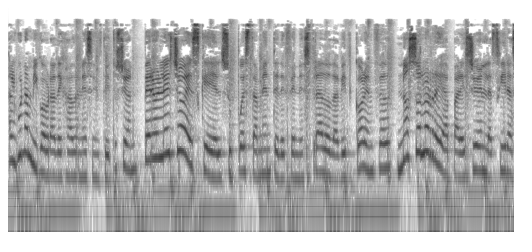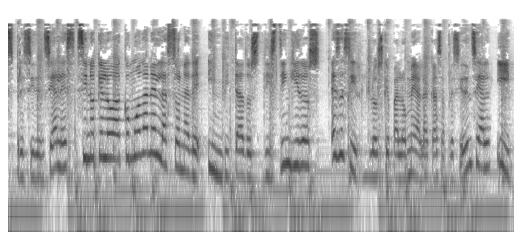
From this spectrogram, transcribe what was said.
Algún amigo habrá dejado en esa institución, pero el hecho es que el supuestamente defenestrado David Corenfeld no solo reapareció en las giras presidenciales, sino que lo acomodan en la zona de invitados distinguidos, es decir, los que palomea la casa presidencial, y,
